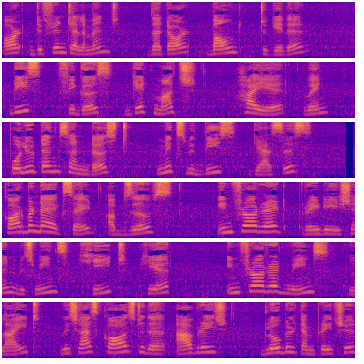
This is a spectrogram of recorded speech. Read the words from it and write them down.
or different element that are bound together. These figures get much higher when pollutants and dust mix with these gases. Carbon dioxide observes infrared radiation which means heat here. Infrared means light which has caused the average global temperature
